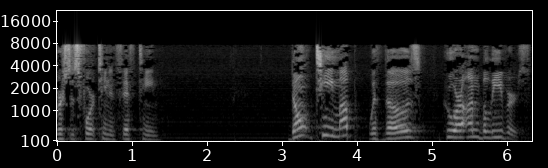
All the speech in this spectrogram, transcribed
verses 14 and 15. Don't team up with those who are unbelievers.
